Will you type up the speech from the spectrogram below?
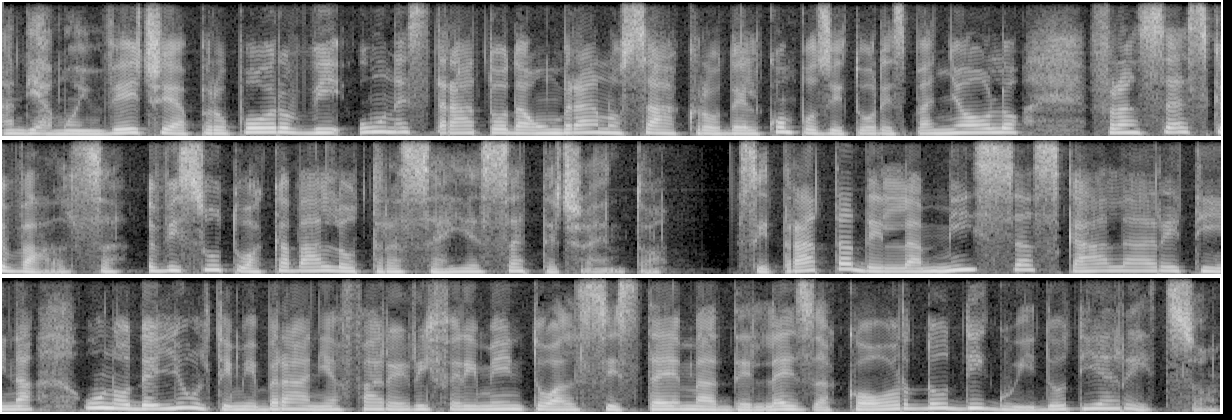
Andiamo invece a proporvi un estratto da un brano sacro del compositore spagnolo Francesc Valls, vissuto a cavallo tra 6 e 700. Si tratta della Missa Scala Aretina, uno degli ultimi brani a fare riferimento al sistema dell'esaccordo di Guido di Arezzo.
